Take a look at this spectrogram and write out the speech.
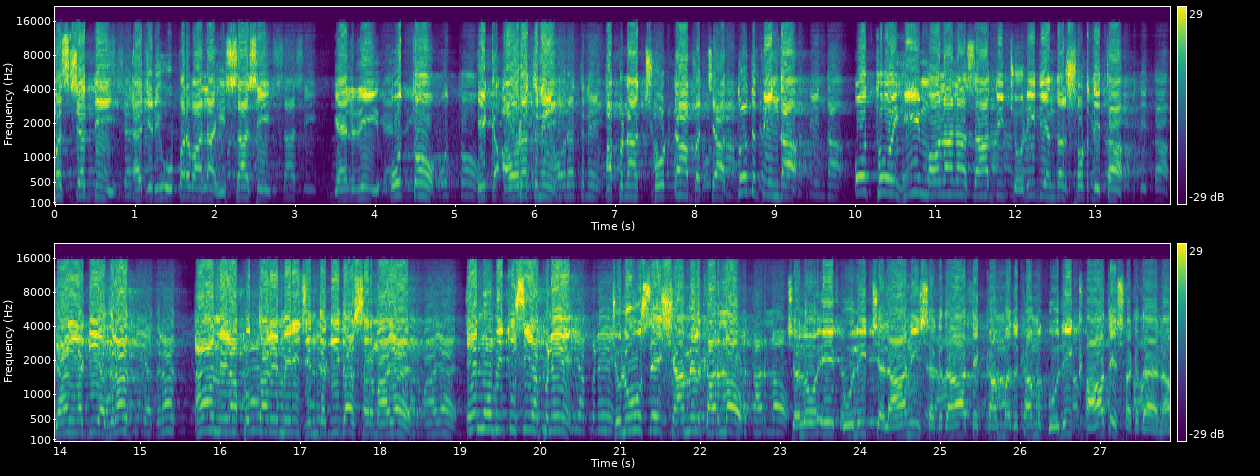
مسجد دی اجری اوپر والا حصہ سی گیلری، اوتوں ایک عورت نے اپنا چھوٹا بچہ دودھ پیندا، اوتھوں ہی مولانا صاحب دی چولی دی اندر سٹ دیتا۔ کہن لگی، حضرت، اے میرا پتر ہے میری زندگی دا سرمایہ ہے۔ انہوں بھی تسی اپنے جلوس سے شامل کر لو۔ چلو، اے گولی چلا نہیں سکدا تے کم از کم گولی کھا تے سکدا ہے نا۔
